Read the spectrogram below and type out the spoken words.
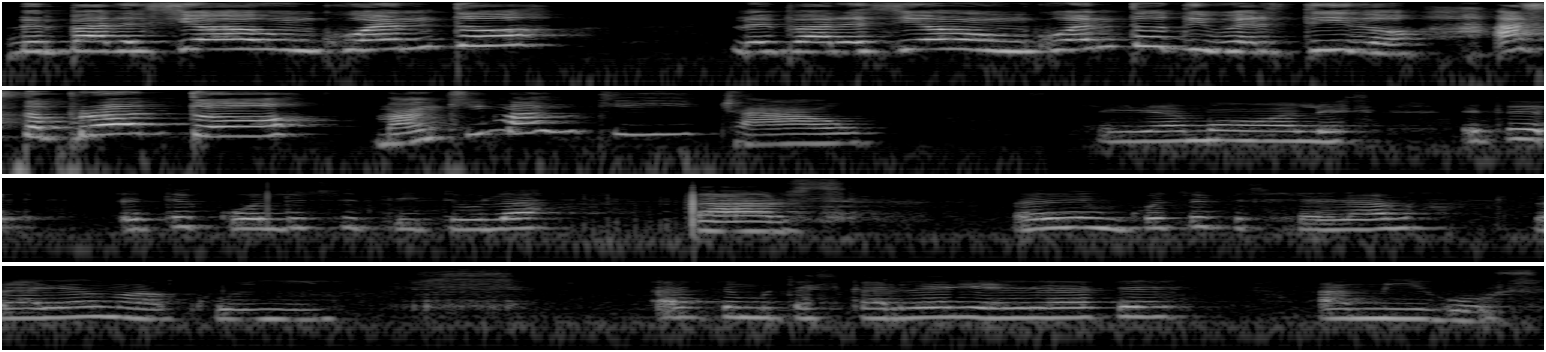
me pareció un cuento, me pareció un cuento divertido. ¡Hasta pronto! Monkey Monkey, chao. Me llamo Alex. Este, este cuento se titula Cars. Hay un coche que se llama Rayo McQueen. Hace muchas carreras y hace amigos.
